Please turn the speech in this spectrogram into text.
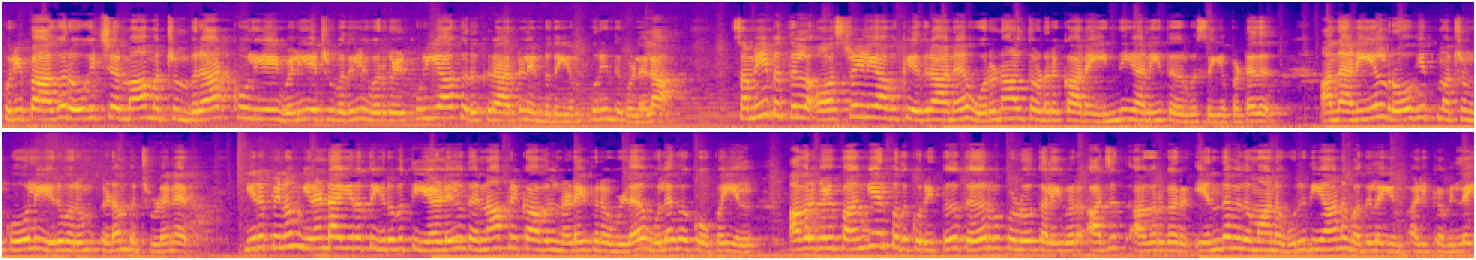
குறிப்பாக ரோஹித் சர்மா மற்றும் விராட் கோலியை வெளியேற்றுவதில் இவர்கள் குறியாக இருக்கிறார்கள் என்பதையும் புரிந்து கொள்ளலாம். சமீபத்தில் ஆஸ்திரேலியாவுக்கு எதிரான ஒருநாள் தொடருக்கான இந்திய அணி தேர்வு செய்யப்பட்டது. அந்த அணியில் ரோஹித் மற்றும் கோலி இருவரும் இடம்பெற்றுள்ளனர். இருப்பினும் இரண்டாயிரத்து இருபத்தி ஏழில் தென்னாப்பிரிக்காவில் நடைபெறவுள்ள உலக கோப்பையில் அவர்கள் பங்கேற்பது குறித்து தேர்வுக்குழு தலைவர் அஜித் அகர்கர் எந்தவிதமான உறுதியான பதிலையும் அளிக்கவில்லை.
